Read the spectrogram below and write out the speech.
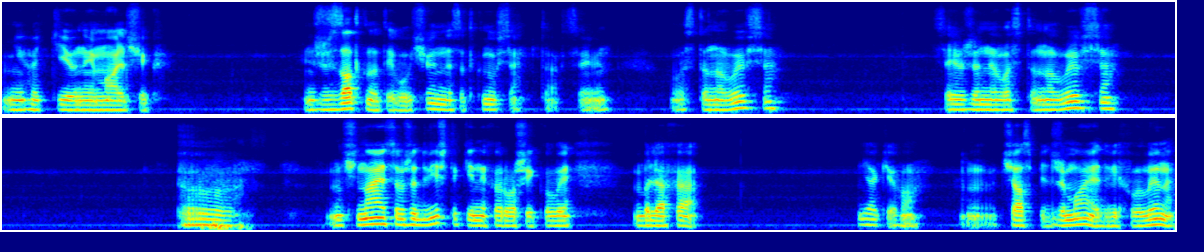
негативний мальчик. Він же заткнутий був, чого він не заткнувся? Так, це він восстановився. Цей вже не восстановився. Починається вже дві ж такі нехороші, коли бляха. Як його? Час піджимає, дві хвилини.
